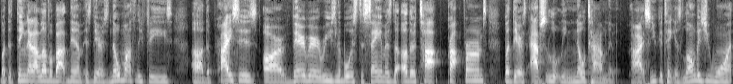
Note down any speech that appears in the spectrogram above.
But the thing that I love about them is there's no monthly fees. Uh, the prices are very, very reasonable. It's the same as the other top prop firms, but there's absolutely no time limit. All right. So you can take as long as you want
